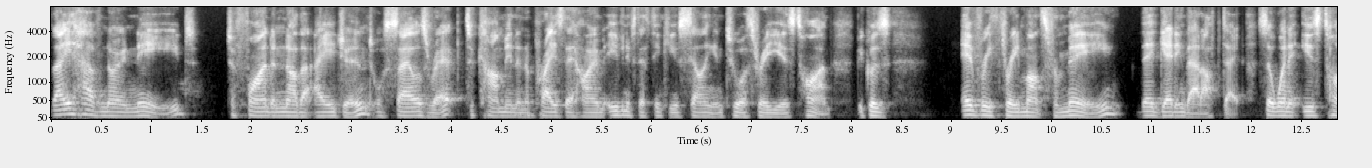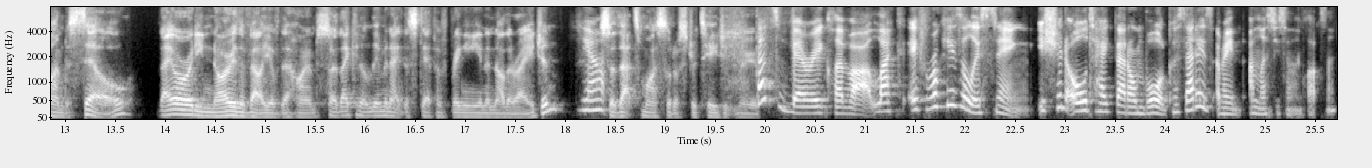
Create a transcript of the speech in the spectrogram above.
they have no need to find another agent or sales rep to come in and appraise their home, even if they're thinking of selling in two or three years' time, because every three months from me, they're getting that update. So when it is time to sell, they already know the value of their home, so they can eliminate the step of bringing in another agent. Yeah. So that's my sort of strategic move. That's very clever. Like, if rookies are listening, you should all take that on board because that is, I mean, unless you're selling Clarkson,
